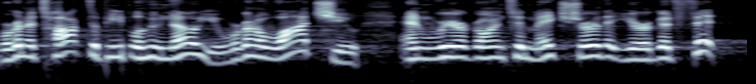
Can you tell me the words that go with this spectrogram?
We're going to talk to people who know you. We're going to watch you, and we're going to make sure that you're a good fit.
